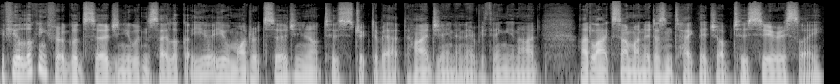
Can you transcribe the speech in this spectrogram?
if you're looking for a good surgeon you wouldn't say look are you, are you a moderate surgeon? You're not too strict about hygiene and everything. You know I'd, I'd like someone who doesn't take their job too seriously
